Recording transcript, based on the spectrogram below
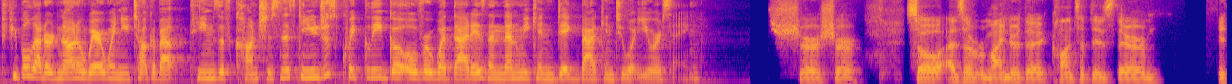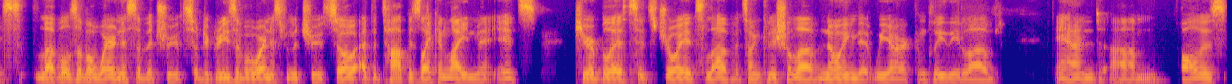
people that are not aware when you talk about themes of consciousness can you just quickly go over what that is and then we can dig back into what you were saying? Sure sure. So as a reminder the concept is there it's levels of awareness of the truth. So degrees of awareness from the truth. So at the top is like enlightenment. It's pure bliss it's joy it's love it's unconditional love knowing that we are completely loved and um, all is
